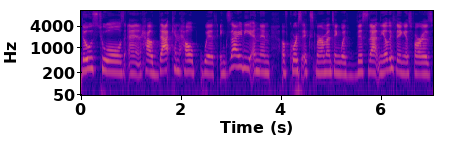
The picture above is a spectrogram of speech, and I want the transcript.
those tools and how that can help with anxiety and then of course experimenting with this that and the other thing as far as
